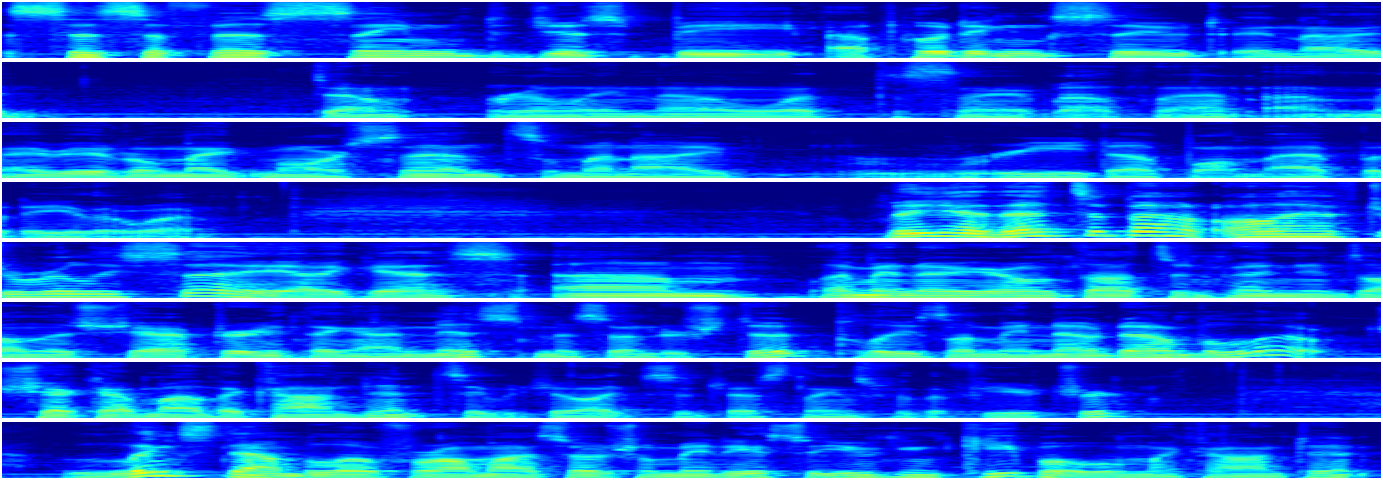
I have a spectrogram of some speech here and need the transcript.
Sisyphus seemed to just be a pudding suit, and I don't really know what to say about that. Uh, maybe it'll make more sense when I read up on that, but either way. But yeah, that's about all I have to really say, I guess. Um, let me know your own thoughts and opinions on this chapter. Anything I missed, misunderstood, please let me know down below. Check out my other content, see what you like, suggest things for the future. Links down below for all my social media so you can keep up with my content,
